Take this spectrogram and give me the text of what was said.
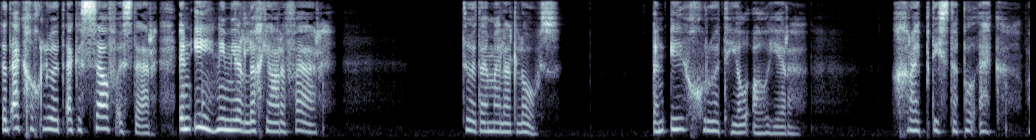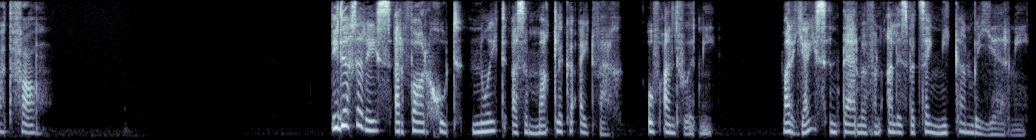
dat ek geglo het ek is self 'n ster en u nie meer ligjare ver. Toe het hy my laat los. In u groot heelal, Here, gryp die stipel ek wat val. Die digteres ervaar goed nooit as 'n maklike uitweg of antwoord nie, maar juis in terme van alles wat sy nie kan beheer nie.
